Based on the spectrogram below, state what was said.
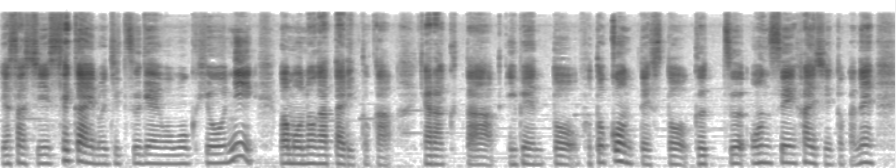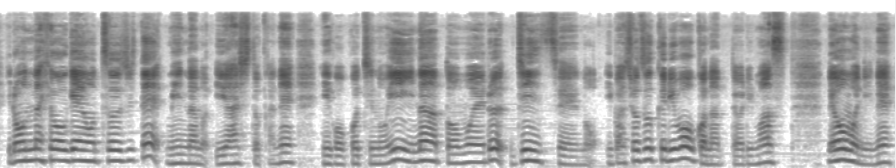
優しい世界の実現を目標に、まあ、物語とか、キャラクター、イベント、フォトコンテスト、グッズ、音声配信とかね、いろんな表現を通じてみんなの癒しとかね、居心地のいいなと思える人生の居場所づくりを行っております。で、主にね、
